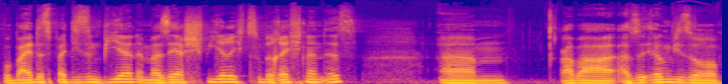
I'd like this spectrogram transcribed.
wobei das bei diesen Bieren immer sehr schwierig zu berechnen ist. Ähm, aber also irgendwie so,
